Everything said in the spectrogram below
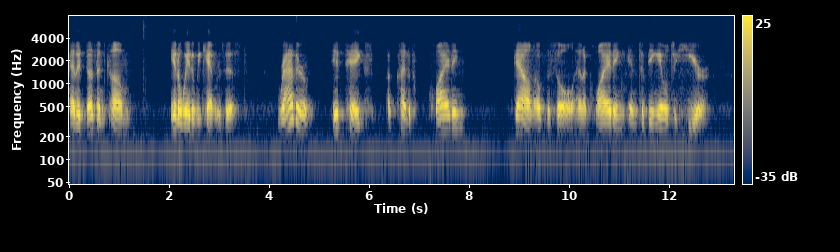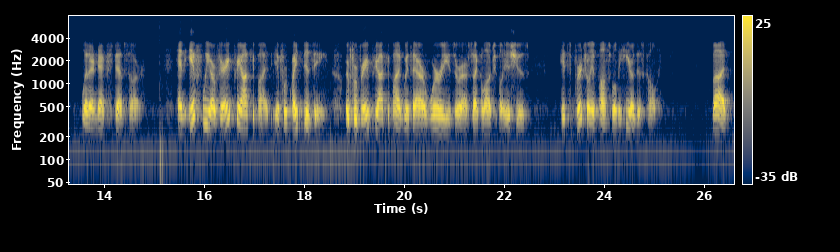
and it doesn't come in a way that we can't resist. Rather, it takes a kind of quieting down of the soul and a quieting into being able to hear what our next steps are. And if we are very preoccupied, if we're quite busy, or if we're very preoccupied with our worries or our psychological issues, it's virtually impossible to hear this calling. But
